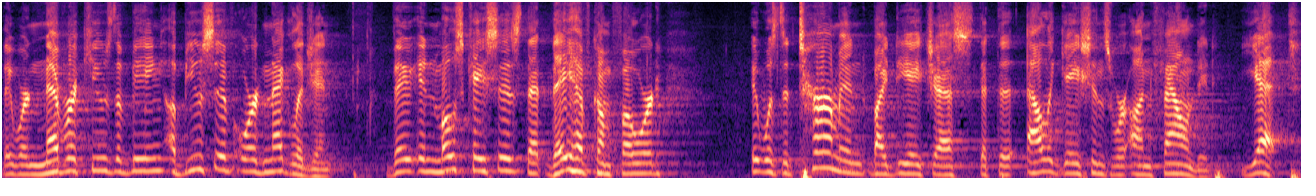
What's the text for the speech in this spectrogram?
They were never accused of being abusive or negligent. They, in most cases that they have come forward, it was determined by DHS that the allegations were unfounded. Yet,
